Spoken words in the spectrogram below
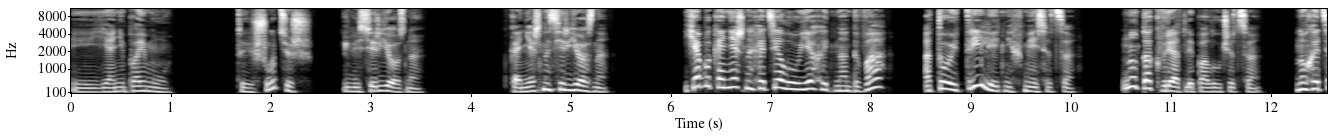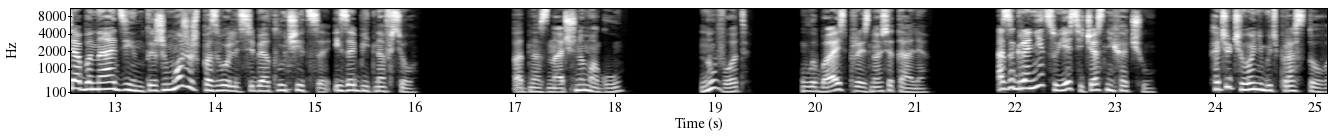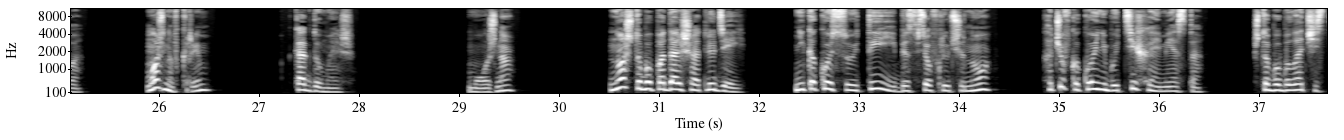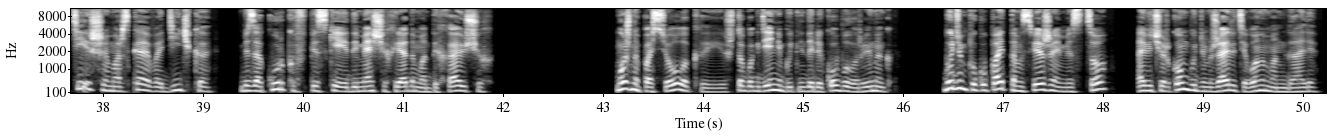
И я не пойму, ты шутишь или серьезно? Конечно, серьезно. Я бы, конечно, хотела уехать на два, а то и три летних месяца. Ну, так вряд ли получится. Но хотя бы на один ты же можешь позволить себе отлучиться и забить на все. «Однозначно могу». «Ну вот», — улыбаясь, произносит Аля. «А за границу я сейчас не хочу. Хочу чего-нибудь простого. Можно в Крым? Как думаешь?» «Можно». «Но чтобы подальше от людей. Никакой суеты и без все включено. Хочу в какое-нибудь тихое место, чтобы была чистейшая морская водичка, без окурков в песке и дымящих рядом отдыхающих. Можно поселок, и чтобы где-нибудь недалеко был рынок. Будем покупать там свежее мясцо, а вечерком будем жарить его на мангале.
